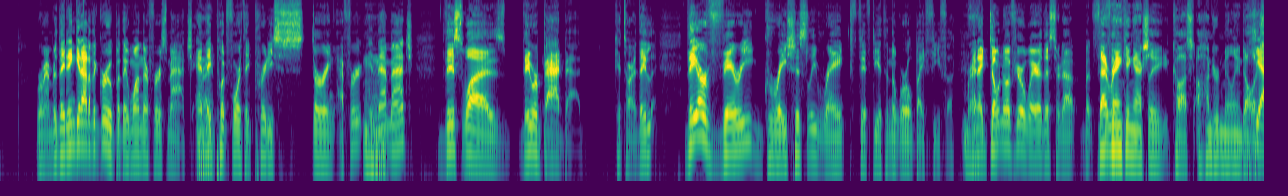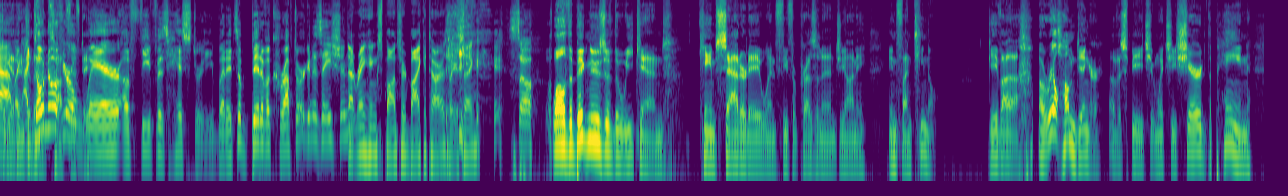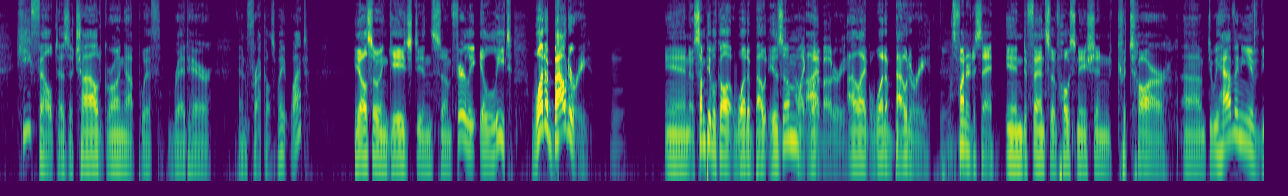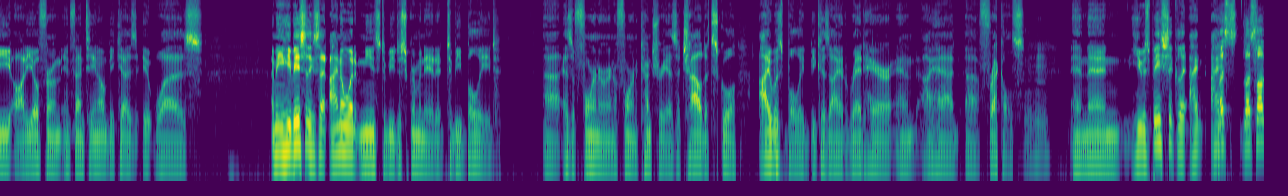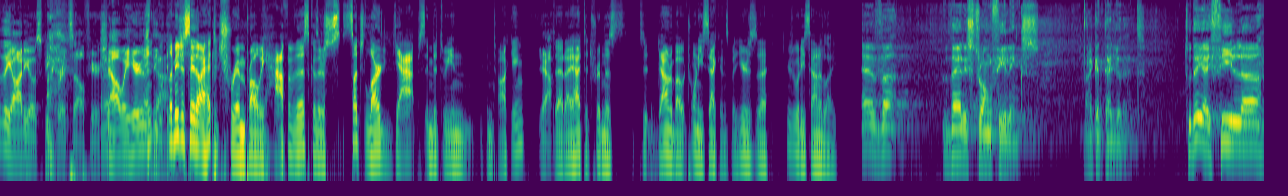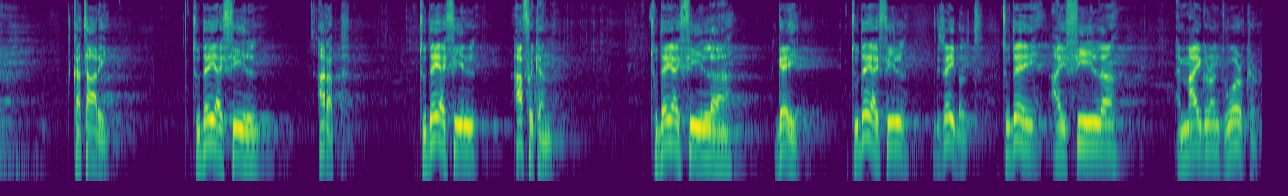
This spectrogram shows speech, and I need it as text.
Remember, they didn't get out of the group, but they won their first match, and they put forth a pretty stirring effort in Mhm. that match. This was they were bad, bad. Qatar. They they are very graciously ranked 50th in the world by FIFA, Right. and I don't know if you're aware of this or not, but That ranking actually cost hundred million dollars. yeah, to get like I don't know if you're 50. aware of FIFA's history, but it's a bit of a corrupt organization. that ranking sponsored by Qatar is what you're saying. so Well, the big news of the weekend came Saturday when FIFA president Gianni Infantino gave a, a real humdinger of a speech in which he shared the pain he felt as a child growing up with red hair and freckles. Wait, what? He also engaged in some fairly elite whataboutery. And some people call it whataboutism. I like whataboutery. I, like whataboutery It's funner to say. in defense of host nation Qatar. Um, do we have any of the audio from Infantino? Because it was, I mean, he basically said, I know what it means to be discriminated, to be bullied uh, as a foreigner in a foreign country, as a child at school. I was bullied because I had red hair and I had uh, freckles. And then he was basically, I, I let's let's let the audio speak for itself here, shall we? Here's And the Let me just say though, I had to trim probably half of this because there's such large gaps in between him talking. Yeah. That I had to trim this to, down about 20 seconds. But here's uh, here's what he sounded like. have uh, very strong feelings. I can tell you that. Today I feel uh, Qatari. Today I feel Arab. Today I feel African. Today I feel uh, gay. Today I feel disabled. Today I feel uh, a migrant worker.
